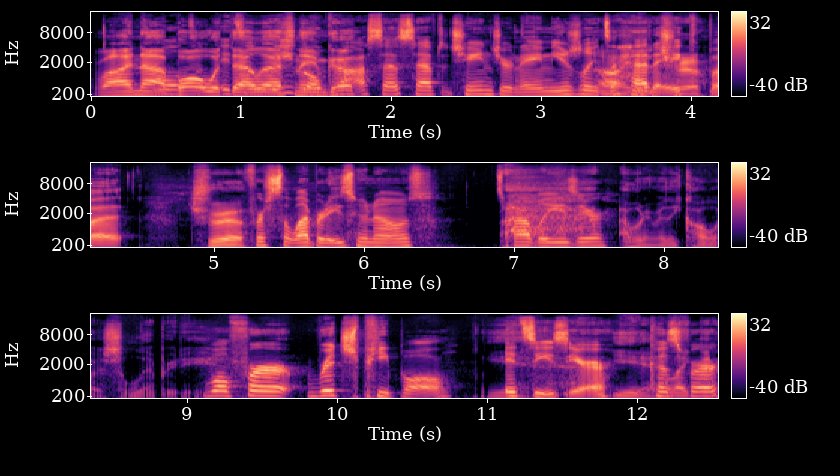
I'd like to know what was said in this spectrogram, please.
Why not Well, ball with that a last name, girl? process to have to change your name. Usually it's Oh, a yeah, headache, true. but True. for celebrities, who knows? It's probably easier. I wouldn't really call her a celebrity. Well, for rich people, it's easier. Yeah, Because like for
